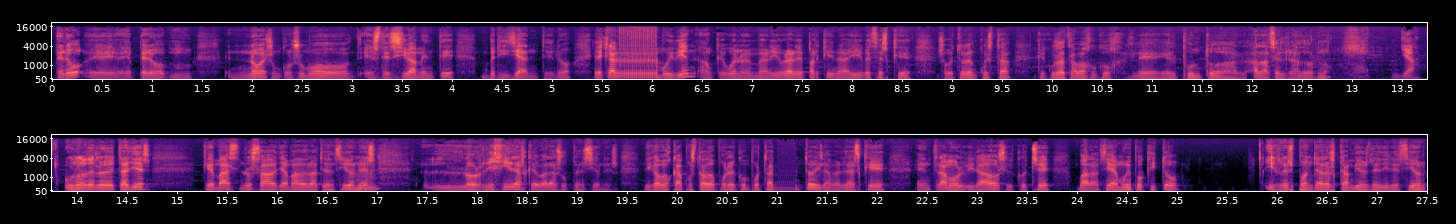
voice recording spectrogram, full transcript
Pero eh, pero mm, no es un consumo excesivamente brillante no el cambio muy bien aunque bueno en maniobras de parking hay veces que sobre todo en cuesta que cuesta trabajo cogerle el punto al, al acelerador no Ya. uno de los detalles que más nos ha llamado la atención es lo rígidas que van las suspensiones. Digamos que ha apostado por el comportamiento y la verdad es que en tramos virados el coche balancea muy poquito y responde a los cambios de dirección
